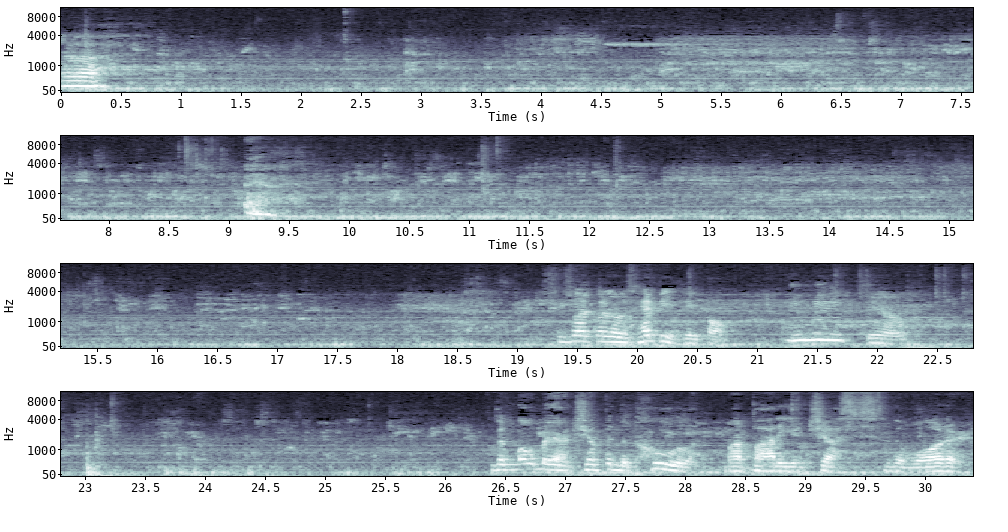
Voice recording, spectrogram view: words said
Uh, She's like one of those hippie people, Mm-hmm. you know. The moment I jump in the pool, my body adjusts to the water.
